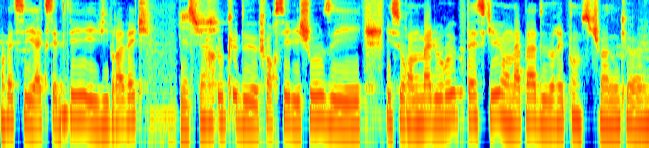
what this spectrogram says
En fait, c'est accepter et vivre avec. Bien sûr. Plutôt que de forcer les choses et, se rendre malheureux parce qu'on n'a pas de réponse, tu vois. Donc, euh,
